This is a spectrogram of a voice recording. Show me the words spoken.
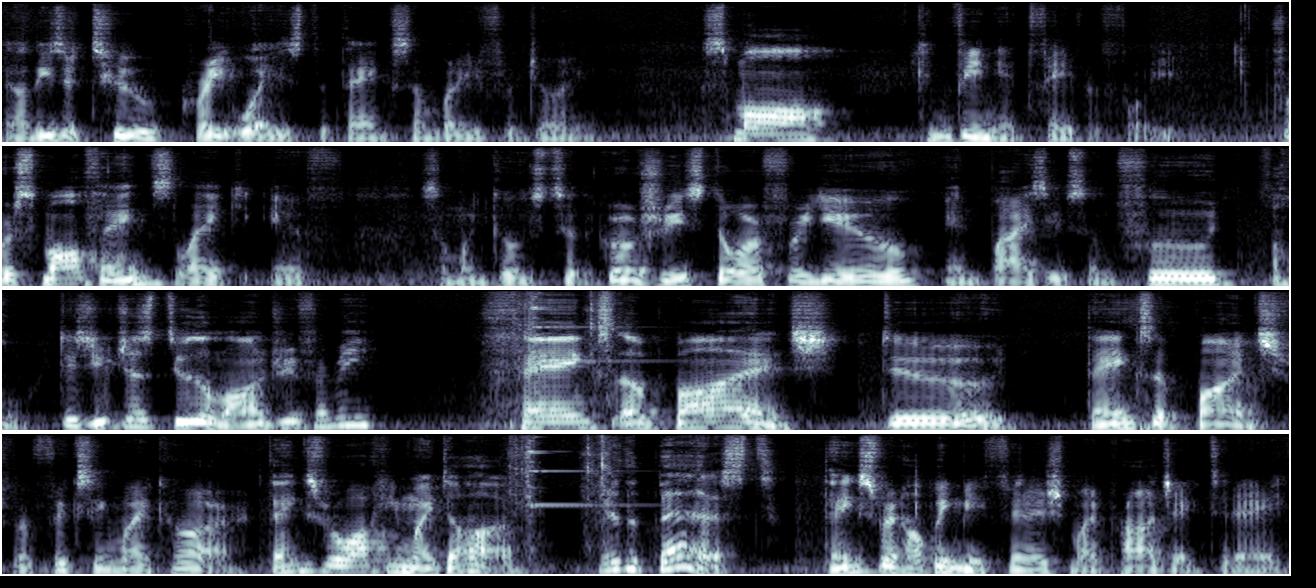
Now these are two great ways to thank somebody for doing a small, convenient favor for you. For small things, like if someone goes to the grocery store for you and buys you some food. Oh, did you just do the laundry for me? Thanks a bunch. Dude, thanks a bunch for fixing my car. Thanks for walking my dog. You're the best. Thanks for helping me finish my project today.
